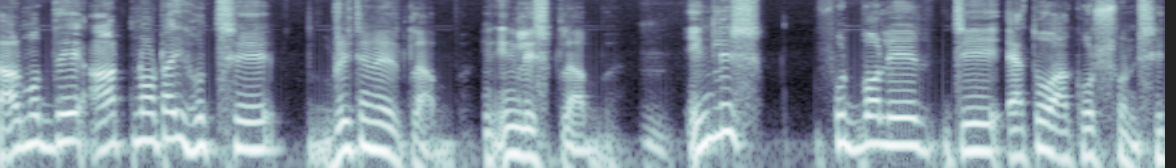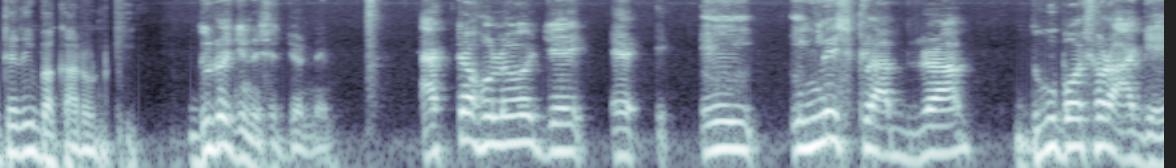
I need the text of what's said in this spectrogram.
তার মধ্যে আট নটাই হচ্ছে ব্রিটেনের ক্লাব ইংলিশ ক্লাব। ইংলিশ ফুটবলের যে এত আকর্ষণ সেটারই বা কারণ কি? দুটো জিনিসের জন্য। একটা হলো যে এই ইংলিশ ক্লাবরা দু বছর আগে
